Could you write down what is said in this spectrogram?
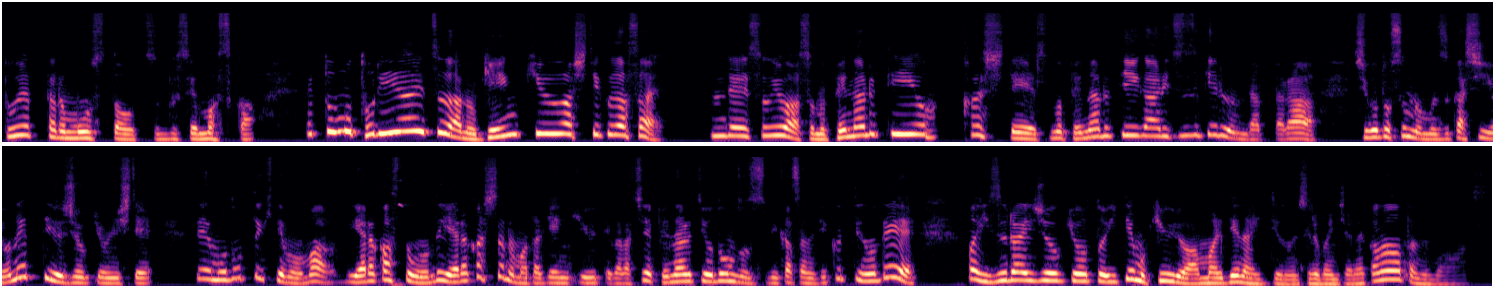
どうやったらモンスターを潰せますか？えっと、もうとりあえず、あの、言及はしてください。で、それはそのペナルティを課して、そのペナルティがあり続けるんだったら、仕事するの難しいよねっていう状況にして、で、戻ってきても、まあ、やらかすと思うんで、やらかしたらまた減給っていう形でペナルティをどんどん積み重ねていくっていうので、まあ、居づらい状況といても給料あんまり出ないっていうのにすればいいんじゃないかなと思います。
